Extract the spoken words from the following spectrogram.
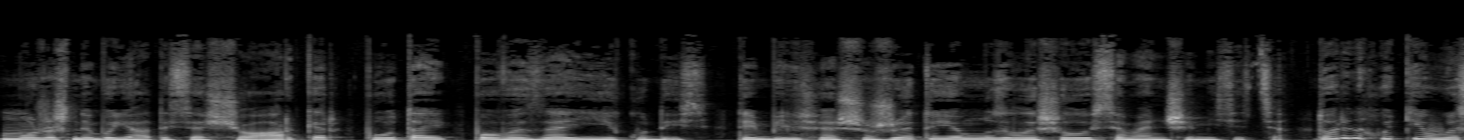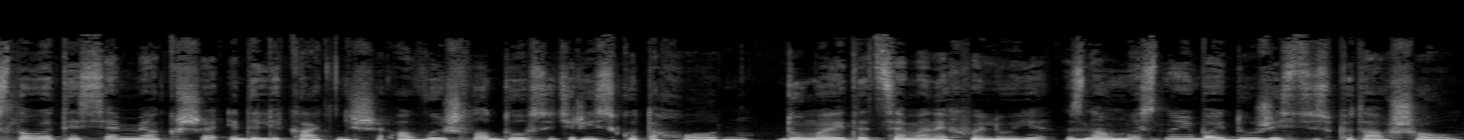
Можеш не боятися, що Аркер потай повезе її кудись, тим більше, що жити йому залишилося менше місяця. Дорін хотів висловитися м'якше і делікатніше, а вийшло досить різко та холодно. Думаєте, це мене хвилює? з навмисною байдужістю спитав Шоул.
